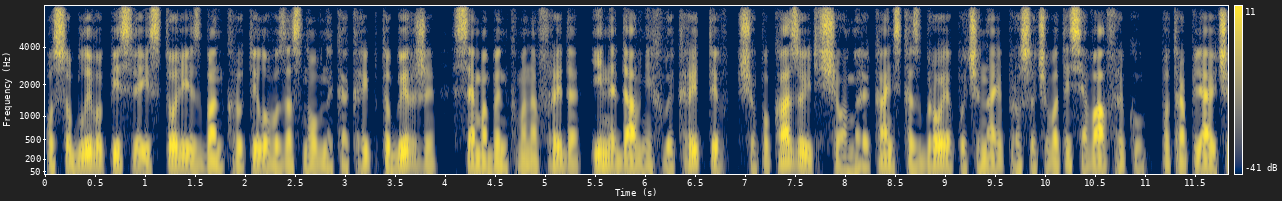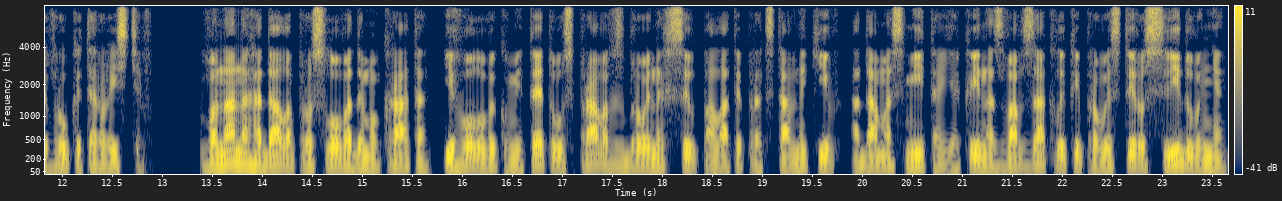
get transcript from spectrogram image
особливо після історії збанкрутилого засновника криптобиржі Сема Бенкмана Фрида і недавніх викриттів, що показують, що американська зброя починає просочуватися в Африку, потрапляючи в руки терористів. Вона нагадала про слова демократа і голови комітету у справах Збройних сил Палати представників Адама Сміта, який назвав заклики провести розслідування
